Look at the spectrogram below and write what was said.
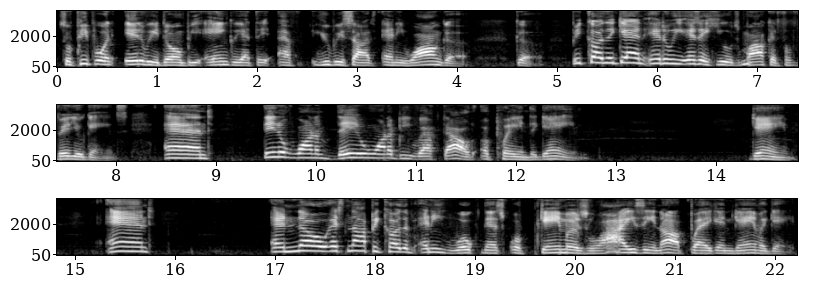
So people in Italy don't be angry at the F- Ubisoft any longer. Because again, Italy is a huge market for video games. And they don't want to. They don't want to be left out of playing the game. Game, and and no, it's not because of any wokeness or gamers rising up like in Gamergate.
